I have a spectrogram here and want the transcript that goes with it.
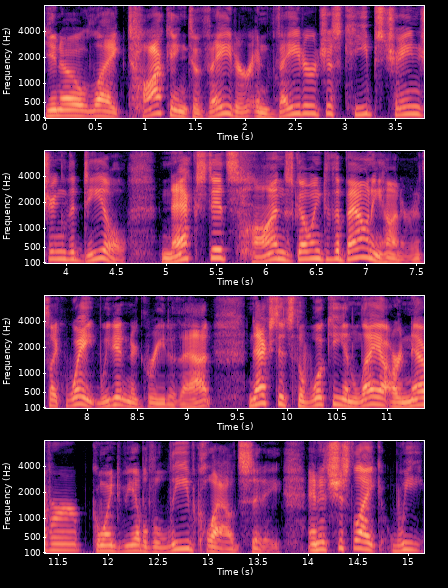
you know like talking to vader and vader just keeps changing the deal. Next it's han's going to the bounty hunter. And it's like wait we didn't agree to that. Next it's the wookiee and leia are never going to be able to leave cloud city. And it's just like we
